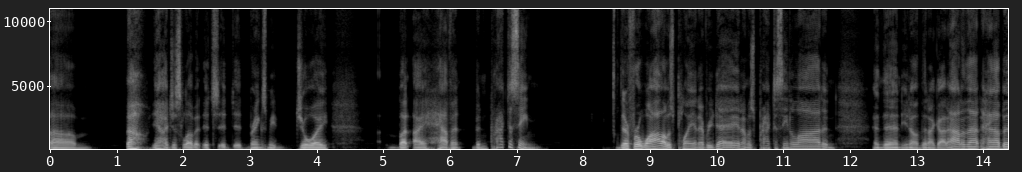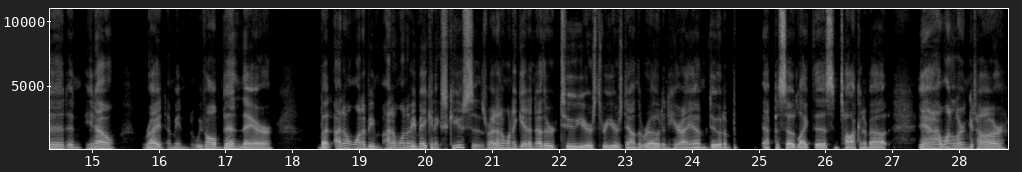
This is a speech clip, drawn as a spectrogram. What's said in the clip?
Um, oh yeah, I just love it. It's it it brings me joy, but I haven't been practicing. There for a while, I was playing every day and I was practicing a lot, and and then you know then I got out of that habit, and you know right. I mean, we've all been there but I don't want to be I don't want to be making excuses, right? I don't want to get another 2 years, 3 years down the road and here I am doing a episode like this and talking about, yeah, I want to learn guitar.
